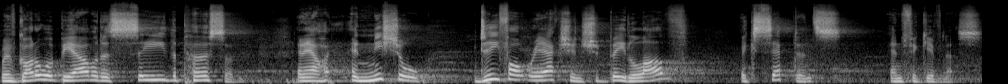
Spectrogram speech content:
We've got to be able to see the person. And our initial default reaction should be love, acceptance, and forgiveness.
